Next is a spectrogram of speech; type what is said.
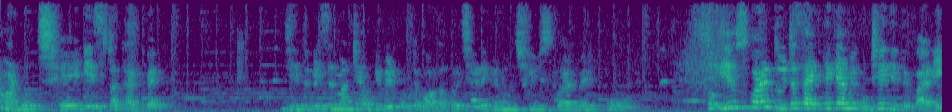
আমার হচ্ছে এসটা থাকবে। যেহেতু এস এর মানটা আমাকে বের করতে বলা হয়েছে, আর এখানে হচ্ছে ইউ স্কোয়ার বাই ফোর। তো ইউ স্কোয়ার দুইটা সাইড থেকে আমি উঠিয়ে দিতে পারি।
